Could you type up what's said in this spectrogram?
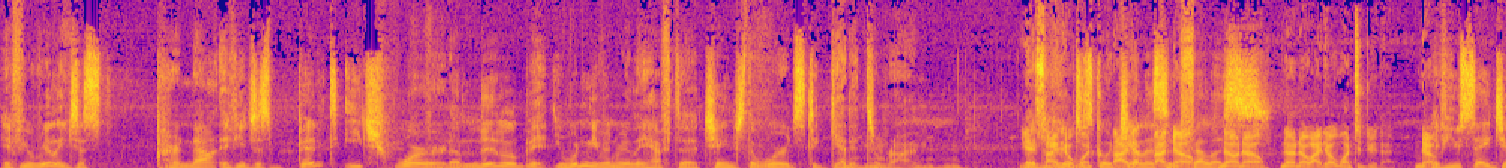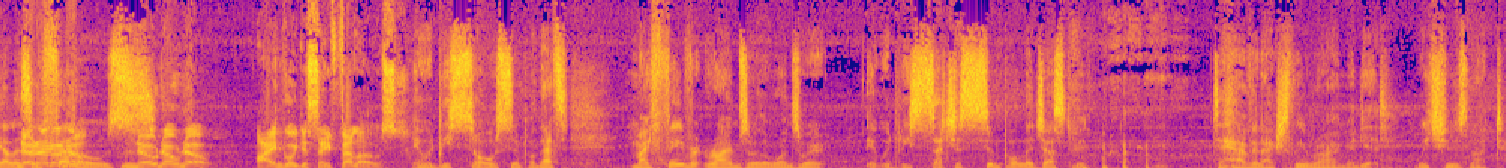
if you really just pronounce, if you just bent each word a little bit, you wouldn't even really have to change the words to get it to rhyme. Yes, I don't just want. go I don't- jealous I- and no, fellas. No, no, no, no. I don't want to do that. No. If you say jealous no, no, and no, fellows, no, no, no, no. I'm going to say fellows. it would be so simple. That's my favorite rhymes are the ones where it would be such a simple adjustment to have it actually rhyme, and yet we choose not to.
